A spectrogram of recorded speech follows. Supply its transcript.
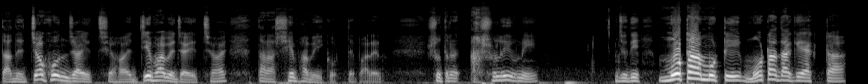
তাদের যখন যা ইচ্ছে হয়, যেভাবে যা ইচ্ছে হয়, তারা সেভাবেই করতে পারেন। সুতরাং আসলেই উনি যদি মোটামুটি, মোটা দাগে একটা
